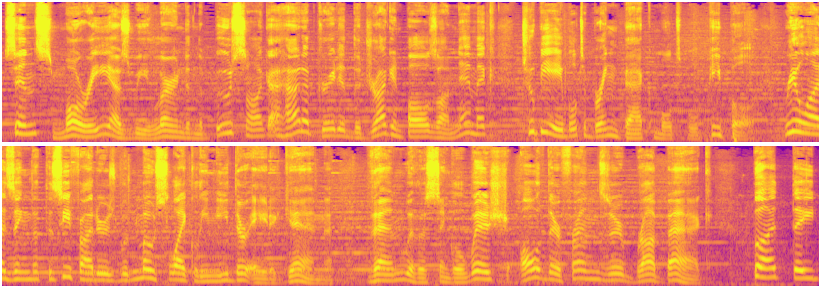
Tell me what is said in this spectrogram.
since Mori, as we learned in the Boo saga, had upgraded the Dragon Balls on Namek to be able to bring back multiple people, realizing that the Z Fighters would most likely need their aid again. Then, with a single wish, all of their friends are brought back, but they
